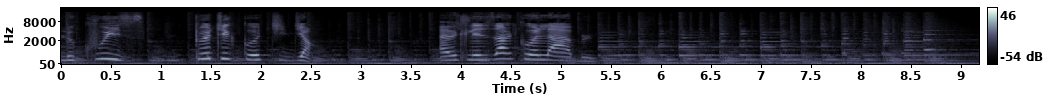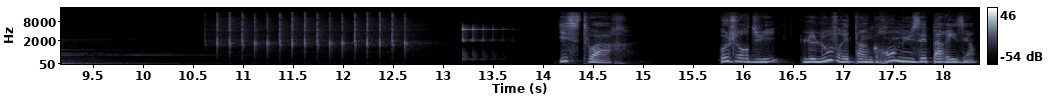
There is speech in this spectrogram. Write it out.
Le quiz. Petit quotidien. Avec les incollables. Histoire. Aujourd'hui, le Louvre est un grand musée parisien.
